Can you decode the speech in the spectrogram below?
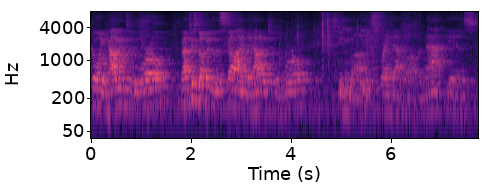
going out into the world, not just up into the sky, but out into the world to uh, spread that love. And that is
